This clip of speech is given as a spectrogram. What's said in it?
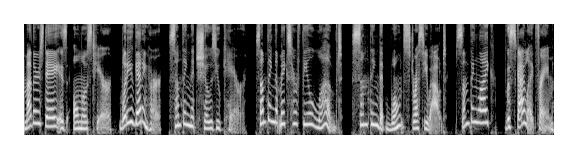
Mother's Day is almost here. What are you getting her? Something that shows you care. Something that makes her feel loved. Something that won't stress you out. Something like the skylight frame.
